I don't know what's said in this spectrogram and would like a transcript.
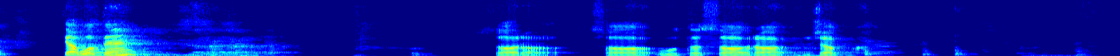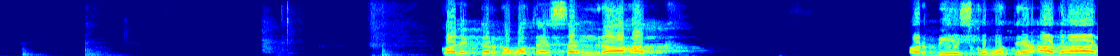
क्या बोलते हैं? सर, स उत्सर्जक कलेक्टर को बोलते हैं संग्राहक। और बेस को बोलते हैं आधार।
